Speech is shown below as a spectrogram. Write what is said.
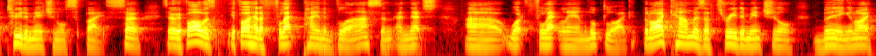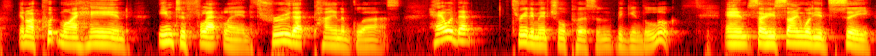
two-dimensional space. So, so if I was, if I had a flat pane of glass, and, and that's uh, what flatland looked like, but I come as a three-dimensional being, and I and I put my hand into flatland through that pane of glass. How would that three-dimensional person begin to look? And so he's saying, well, you'd see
